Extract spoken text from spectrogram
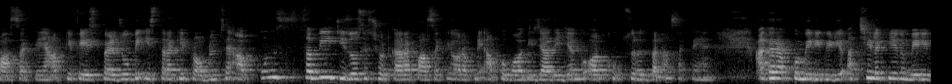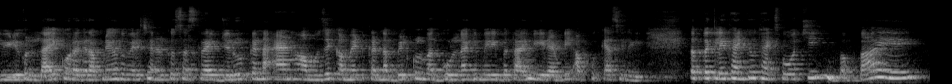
पा सकते हैं। आपके फेस पर जो भी इस तरह की प्रॉब्लम्स हैं, आप उन सभी चीज़ों से छुटकारा पा सकते हैं और अपने आप को बहुत ही ज़्यादा यंग और खूबसूरत बना सकते हैं। अगर आपको मेरी वीडियो अच्छी लगती है तो मेरी वीडियो को लाइक और अगर आपने हो तो मेरे चैनल को सब्सक्राइब ज़रूर करना। एंड हाँ मुझे कमेंट करना बिल्कुल मत भूलना कि मेरी बताई हुई रेमेडी आपको कैसी लगी। तब तक ले thank you thanks for watching bye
